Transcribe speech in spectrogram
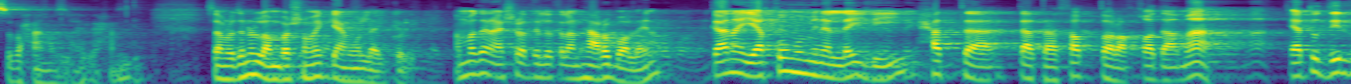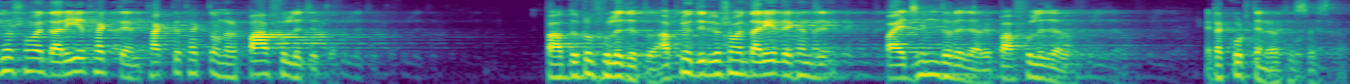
So, আমরা যেন লম্বা সময় কেমন লাইক করি। আমাদের আয়সরাতুল্লাহ তালাহ আরও বলেন কানা ইয়াকুমু মিনাল লাইলি হাত্তা তাতা ফাত্তারা কদামা। এত দীর্ঘ সময় দাঁড়িয়ে থাকতেন থাকতে থাকতে ওনার পা ফুলে যেত। পা দুটো ফুলে যেত। আপনিও দীর্ঘ সময় দাঁড়িয়ে দেখেন যে পায়ে ঝিম ধরে যাবে, পা ফুলে যাবে। এটা করতেন রাসুল ইসলাম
